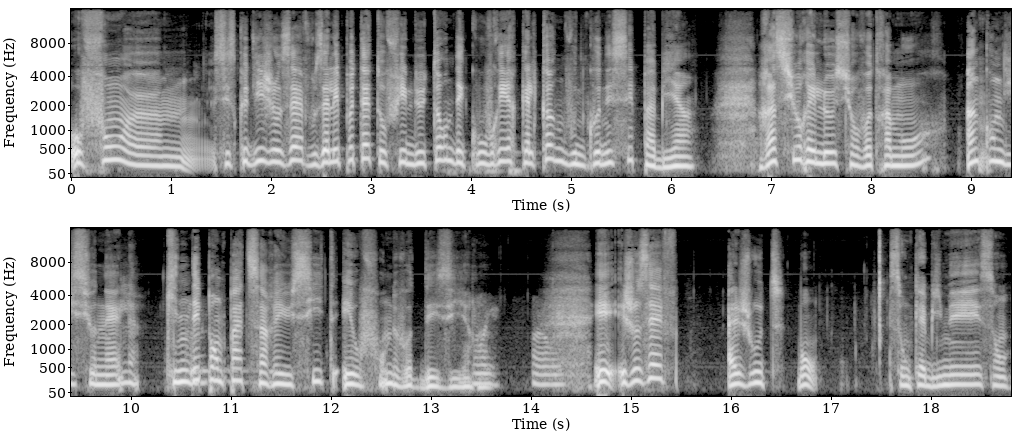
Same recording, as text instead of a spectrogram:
au fond, euh, c'est ce que dit Joseph, vous allez peut-être au fil du temps découvrir quelqu'un que vous ne connaissez pas bien. Rassurez-le sur votre amour inconditionnel qui ne dépend pas de sa réussite et au fond de votre désir. Et Joseph ajoute, bon, son cabinet, son.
